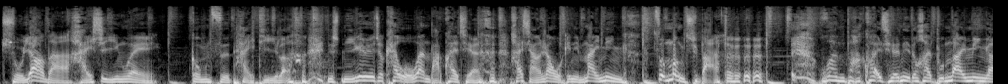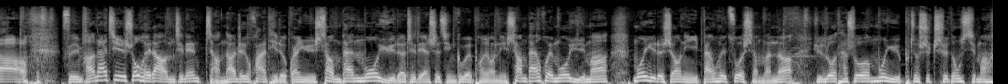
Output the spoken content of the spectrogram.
主要的还是因为。工资太低了，你 你一个月就开我万把块钱，还想让我给你卖命，做梦去吧！万把块钱你都还不卖命啊！所以好，那继续说回到我们今天讲到这个话题，就关于上班摸鱼的这件事情。各位朋友，你上班会摸鱼吗？摸鱼的时候你一般会做什么呢？雨落他说摸鱼不就是吃东西吗？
